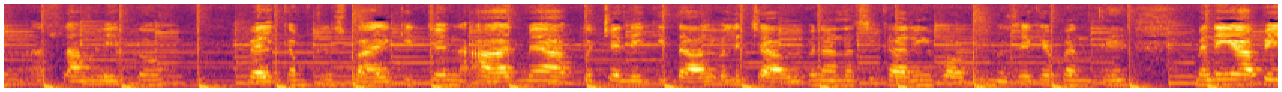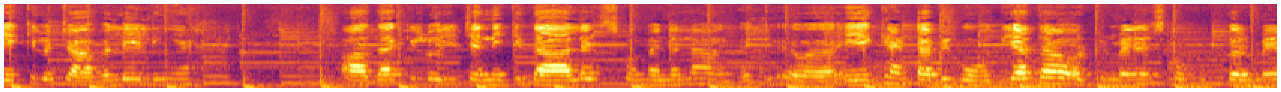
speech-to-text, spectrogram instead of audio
علیکم ویلکم ٹو اسپائر کچن آج میں آپ کو چنے کی دال والے چاول بنانا سکھا رہی ہوں. بہت ہی مزے کے بنتے ہیں. میں نے یہاں پہ ایک کلو چاول لے لی ہیں. آدھا کلو یہ چنے کی دال ہے. اس کو میں نے نا ایک گھنٹہ بھی گو دیا تھا اور پھر میں نے اس کو کوکر میں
